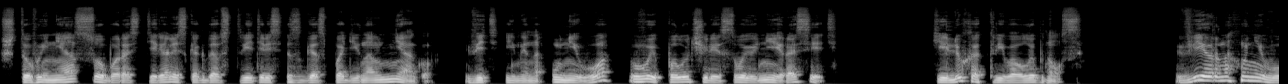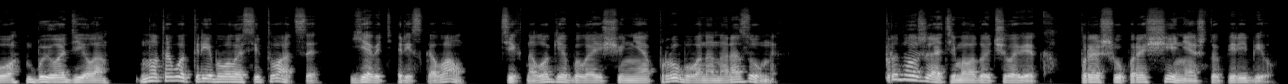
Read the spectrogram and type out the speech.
что вы не особо растерялись, когда встретились с господином Нягу, ведь именно у него вы получили свою нейросеть. Илюха криво улыбнулся. Верно, у него было дело, но того требовала ситуация. Я ведь рисковал, технология была еще не опробована на разумных. Продолжайте, молодой человек. Прошу прощения, что перебил.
